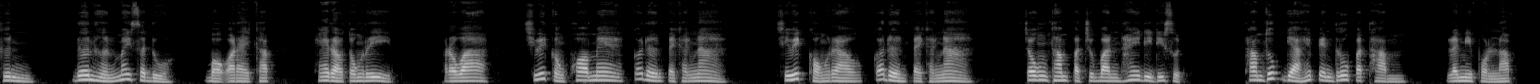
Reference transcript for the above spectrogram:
ขึ้น เดินเหินไม่สะดวก บอกอะไรครับ ให้เราต้องรีบ เพราะว่าชีวิตของพ่อแม่ก็เดินไปข้างหน้า ชีวิตของเราก็เดินไปข้างหน้า จงทำปัจจุบันให้ดีที่สุดทำทุกอย่างให้เป็นรูปธรรม และมีผลลัพธ์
